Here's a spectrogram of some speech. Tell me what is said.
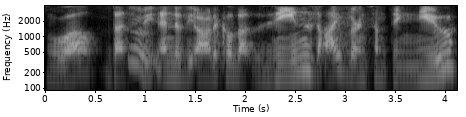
Well, that's the hmm. end of the article about zines. I've learned something new.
